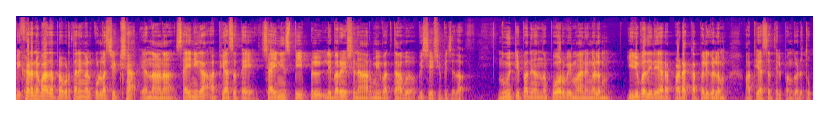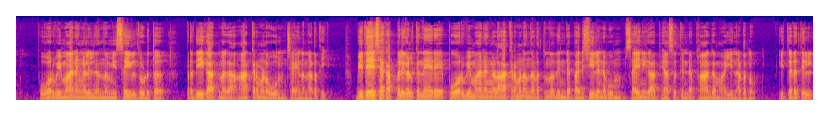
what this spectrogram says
വിഘടനവാദ പ്രവർത്തനങ്ങൾക്കുള്ള ശിക്ഷ എന്നാണ് സൈനിക അഭ്യാസത്തെ ചൈനീസ് പീപ്പിൾ ലിബറേഷൻ ആർമി വക്താവ് വിശേഷിപ്പിച്ചത്. നൂറ്റി പതിനൊന്ന് പോർ വിമാനങ്ങളും ഇരുപതിലേറെ പടക്കപ്പലുകളും അഭ്യാസത്തിൽ പങ്കെടുത്തു. പോർ വിമാനങ്ങളിൽ നിന്ന് മിസൈൽ തൊടുത്ത് പ്രതീകാത്മക ആക്രമണവും ചൈന നടത്തി. വിദേശ കപ്പലുകൾക്ക് നേരെ പോർ വിമാനങ്ങൾ ആക്രമണം നടത്തുന്നതിന്റെ പരിശീലനവും സൈനികാഭ്യാസത്തിന്റെ ഭാഗമായി നടന്നു. ഇത്തരത്തിൽ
